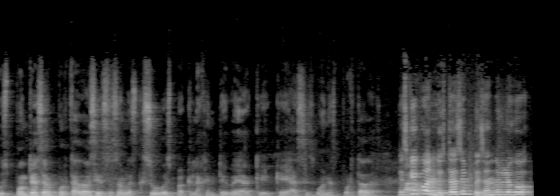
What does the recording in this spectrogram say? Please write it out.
pues ponte a hacer portadas y esas son las que subes para que la gente vea que, haces buenas portadas. Es que ah, cuando estás empezando luego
